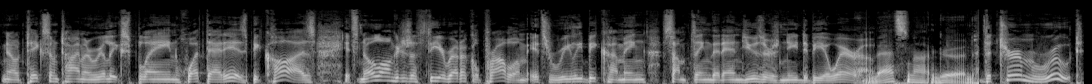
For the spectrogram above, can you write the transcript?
you know take some time and really explain what that is because it's no longer just a theoretical problem; it's really becoming something that end users need to be aware of. That's not good. The term root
